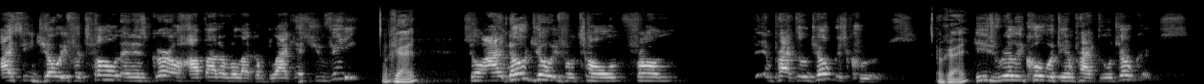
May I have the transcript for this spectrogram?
I see Joey Fatone and his girl hop out of a, like a black SUV. Okay. So I know Joey Fatone from the Impractical Jokers cruise. Okay. He's really cool with the Impractical Jokers.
